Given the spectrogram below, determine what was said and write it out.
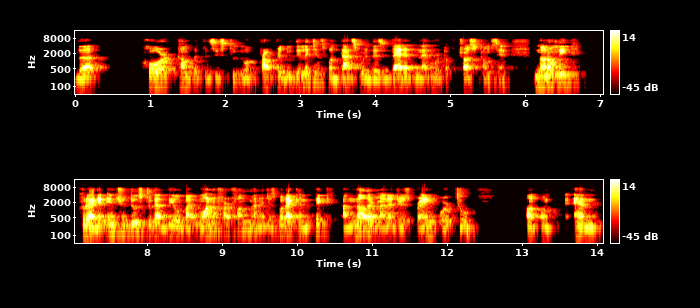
the core competencies to do a proper due diligence, but that's where this vetted network of trust comes in. Not only could I get introduced to that deal by one of our fund managers, but I can pick another manager's brain or two on, on and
